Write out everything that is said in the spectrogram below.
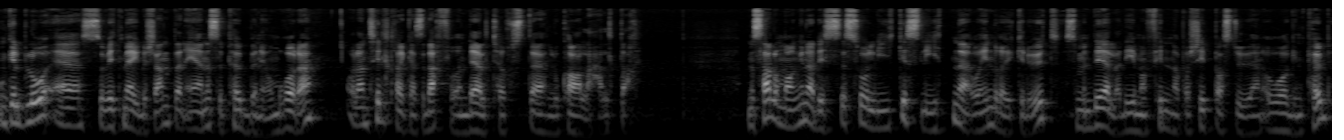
Onkel Blå er så vidt meg bekjent den eneste puben i området, og den tiltrekker seg derfor en del tørste lokale helter. Men selv om mange av disse så like slitne og innrøykede ut som en del av de man finner på Skipperstuen og Vågen pub,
